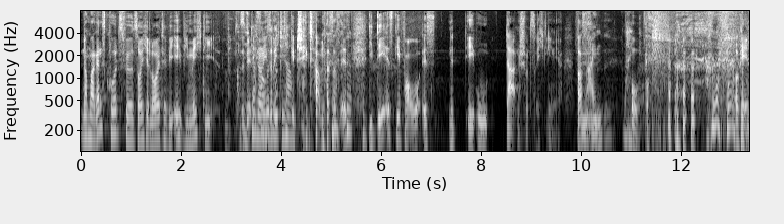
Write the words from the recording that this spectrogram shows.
nochmal ganz kurz für solche Leute wie, wie mich, die, sich wirklich noch nicht so richtig haben. gecheckt haben, was das ist. Die DSGVO ist eine EU-Datenschutzrichtlinie. Was? Nein. Oh. okay,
